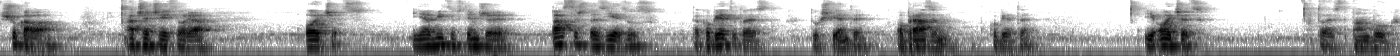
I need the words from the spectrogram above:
szukała. A trzecia historia, ojciec. I ja widzę w tym, że pasterz to jest Jezus, ta kobieta to jest Duch Święty, obrazem kobiety. I ojciec to jest Pan Bóg,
